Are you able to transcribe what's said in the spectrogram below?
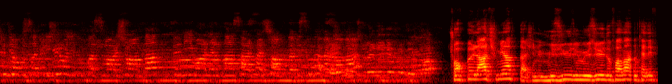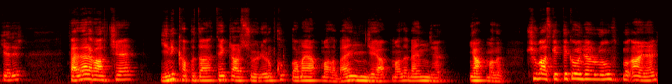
stüdyomuzda bir Euroleague kupası var şu anda. Ve mimarlarından Sertaç Şanlı da bizimle beraber. Çok böyle açmayak da şimdi müziğiydi müziğiydi falan telif gelir. Fenerbahçe yeni kapıda tekrar söylüyorum kutlama yapmalı. Bence yapmalı bence yapmalı. Şu basketteki oyuncunun ruhu futbol aynen.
